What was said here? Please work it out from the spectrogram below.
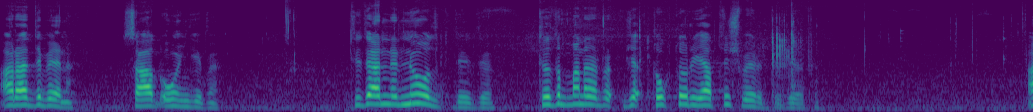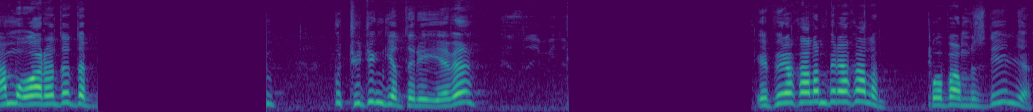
Aradı beni. Saat 10 gibi. Dedi anne ne oldu dedi. Dedim bana ya- doktor yatış verdi dedi. Ama o arada da bu tütün getiriyor eve. E bırakalım bırakalım. Babamız değil ya.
